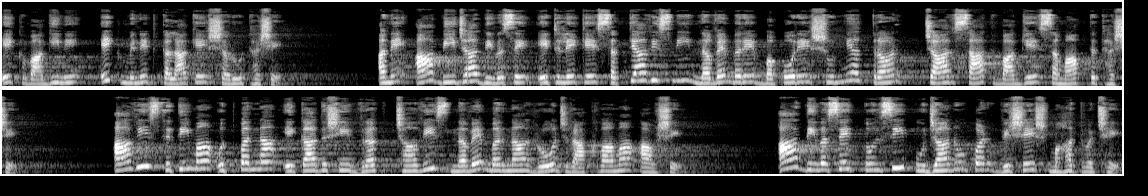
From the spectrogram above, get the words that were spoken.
એક વાગીને એક મિનિટ કલાકે શરૂ થશે. અને આ બીજા દિવસે એટલે કે સત્યાવીસમી નવેમ્બરે બપોરે શૂન્ય ત્રણ ચાર સાત વાગ્યે સમાપ્ત થશે. આવી સ્થિતિમાં ઉત્પન્ના એકાદશી વ્રત છવ્વીસ નવેમ્બરના રોજ રાખવામાં આવશે. આ દિવસે તુલસી પૂજાનું પણ વિશેષ મહત્વ છે.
